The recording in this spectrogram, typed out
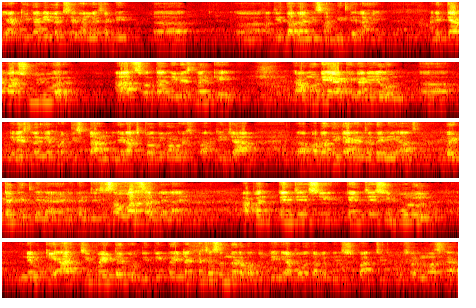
या ठिकाणी लक्ष घालण्यासाठी अजितदादांनी सांगितलेलं आहे. आणि त्या पार्श्वभूमीवर आज स्वतः निलेश लंके कामोटे या ठिकाणी येऊन निलेश लंके प्रतिष्ठान आणि राष्ट्रवादी काँग्रेस पार्टीच्या पदाधिकाऱ्यांचा त्यांनी आज बैठक घेतलेली आहे आणि त्यांच्याशी संवाद साधलेला आहे. आपण त्यांच्याशी त्यांच्याशी बोलून नेमकी आजची बैठक होती ती बैठक कशा संदर्भात होती याबाबत आपण त्यांच्याशी बातचीत करू. सर नमस्कार.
